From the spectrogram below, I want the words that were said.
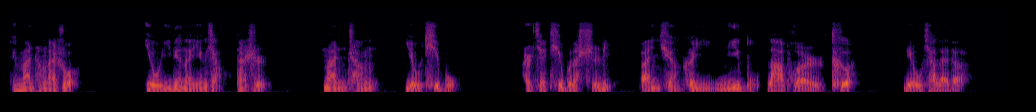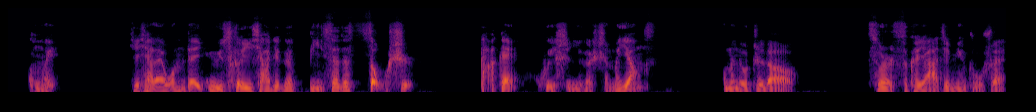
对曼城来说。有一定的影响，但是曼城有替补，而且替补的实力完全可以弥补拉波尔特留下来的空位。接下来我们再预测一下这个比赛的走势，大概会是一个什么样子？我们都知道，索尔斯克亚这名主帅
